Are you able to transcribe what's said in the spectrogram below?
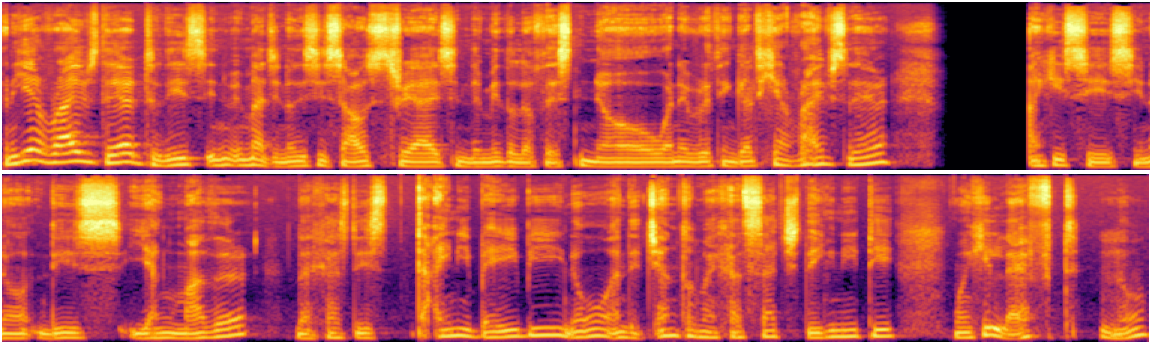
And he arrives there to this. Imagine, no, this is Austria. It's in the middle of the snow and everything else. He arrives there, and he sees, you know, this young mother that has this tiny baby, you know, and the gentleman has such dignity. When he left, you mm. know,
